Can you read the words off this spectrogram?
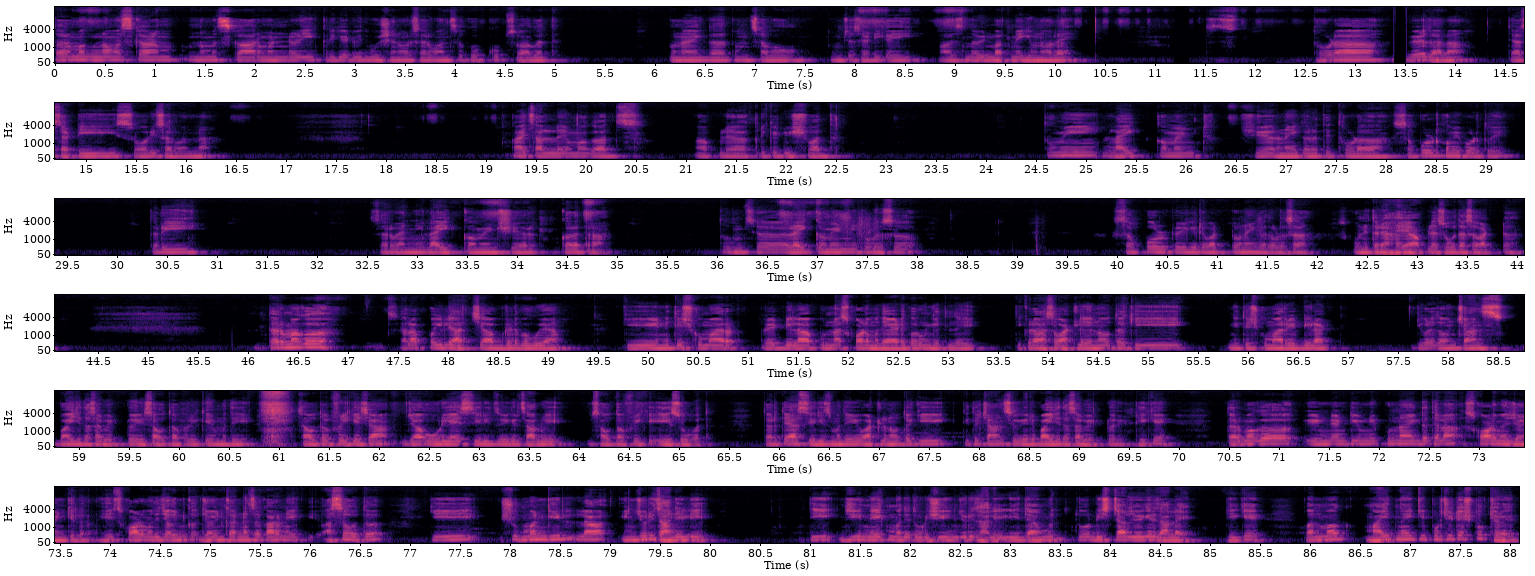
तर मग नमस्कार नमस्कार मंडळी क्रिकेट विथ भूषणवर सर्वांचं खूप खूप स्वागत. पुन्हा एकदा तुमचा भाऊ तुमच्यासाठी काही आज नवीन बातम्या घेऊन आला आहे थोडा वेळ झाला त्यासाठी सॉरी सर्वांना. काय चाललं आहे मग आज आपल्या क्रिकेट विश्वात? तुम्ही लाईक कमेंट शेअर नाही करत आहे थोडा सपोर्ट कमी पडतो आहे तरी सर्वांनी लाईक कमेंट शेअर करत राहा. तुमचं लाईक कमेंटनी थोडंसं सपोर्ट वगैरे वाटतो नाही का थोडंसं? कोणीतरी आहे आपल्यासोबत असं वाटतं. तर मग चला पहिले आजचे अपडेट बघूया की नितीश कुमार रेड्डीला पुन्हा स्क्वॉडमध्ये ॲड करून घेतले तिकडं असं वाटलेलं नव्हतं की नितीश कुमार रेड्डीला तिकडे जाऊन चान्स पाहिजे तसा भेटतो आहे साऊथ आफ्रिकेमध्ये साऊथ आफ्रिकेच्या ज्या ओ डी आय सिरीज वगैरे चालू आहे साऊथ आफ्रिके एसोबत तर त्या सिरीजमध्ये वाटलं नव्हतं की तिथं चान्स वगैरे पाहिजे तसा भेटतो आहे ठीक आहे? तर मग इंडियन टीमने पुन्हा एकदा त्याला स्क्वॉडमध्ये जॉईन केलं. हे स्क्वॉडमध्ये जॉईन जॉईन करण्याचं कारण एक असं होतं की शुभमन गिलला इंजुरी झालेली आहे. ती जी नेकमध्ये थोडीशी इंजुरी झालेली आहे त्यामुळे तो डिस्चार्ज वगैरे झाला आहे ठीक आहे? पण मग माहीत नाही की पुढची टेस्ट तो खेळेल.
